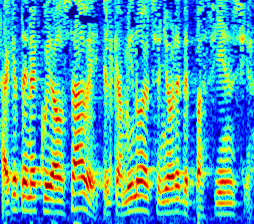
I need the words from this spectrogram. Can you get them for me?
Hay que tener cuidado, ¿sabe? El camino del Señor es de paciencia.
